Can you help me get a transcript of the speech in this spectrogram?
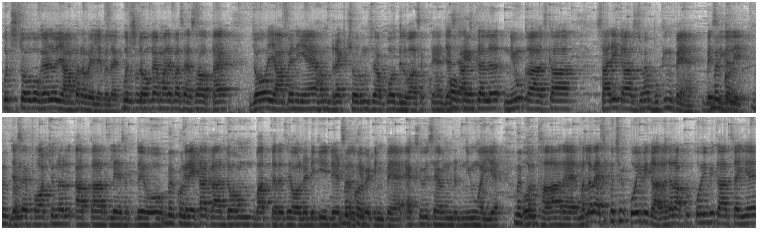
कुछ स्टॉक हो गया जो यहाँ पर अवेलेबल है। कुछ स्टॉक है हमारे पास ऐसा होता है जो यहाँ पे नहीं है हम डायरेक्ट शोरूम से आपको दिलवा सकते हैं जैसे Okay. आजकल न्यू कार्स का सारी कार्स जो है बुकिंग पे हैं बेसिकली जैसे फॉर्च्यूनर आप कार ले सकते हो क्रेटा कार जो हम बात कर रहे थे ऑलरेडी की डेढ़ साल की वेटिंग पे है एक्सयूवी 700 न्यू आई है और थार है मतलब ऐसी कुछ कोई भी कार अगर आपको कोई भी कार चाहिए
